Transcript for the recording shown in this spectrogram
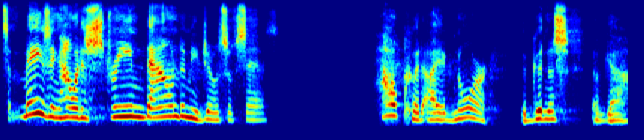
It's amazing how it has streamed down to me, Joseph says. How could I ignore the goodness of God?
